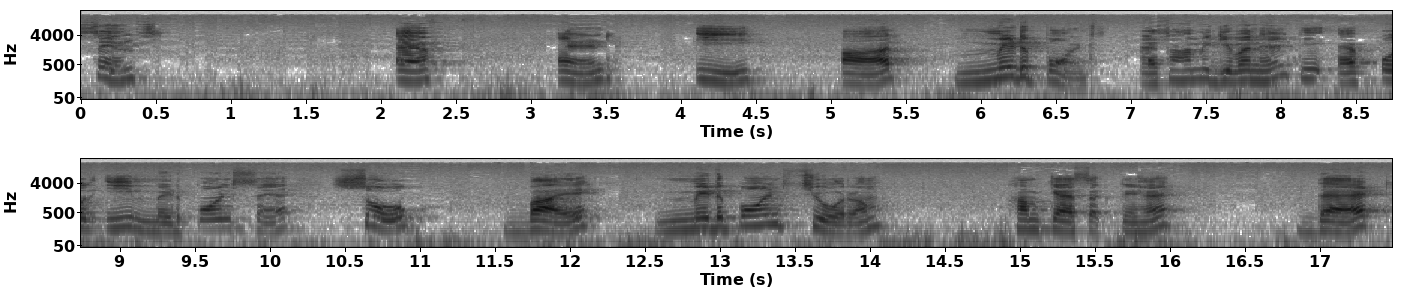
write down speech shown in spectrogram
since F and E are mid point ऐसा हमें गिवन है कि एफ़ और ई मिड पॉइंट्स हैं। So by mid point theorem, हम कह सकते हैं that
